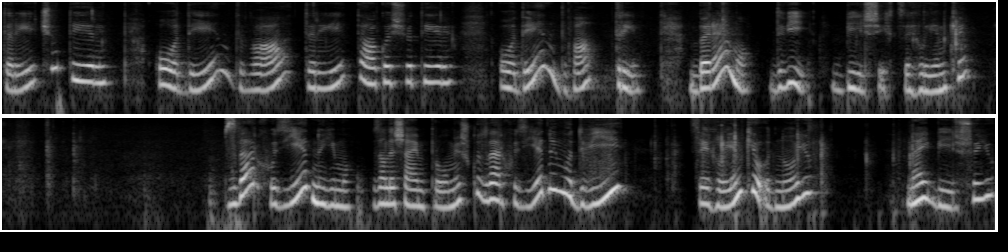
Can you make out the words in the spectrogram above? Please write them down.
три, чотири. Один, два, три, також чотири. Один, два, три. Беремо дві більших цеглинки. Зверху з'єднуємо, залишаємо проміжку, зверху з'єднуємо дві цеглинки одною найбільшою,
